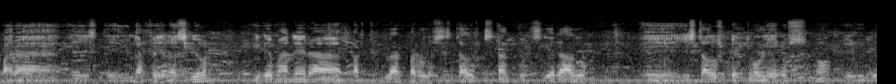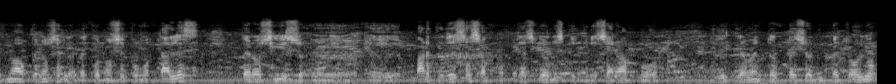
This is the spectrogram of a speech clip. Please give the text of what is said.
para este, la federación y de manera particular para los estados que están considerados eh, estados petroleros, ¿no? Eh, no, aunque no se les reconoce como tales, pero sí es eh, parte de esas aportaciones que ingresarán por el incremento del precio del petróleo,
